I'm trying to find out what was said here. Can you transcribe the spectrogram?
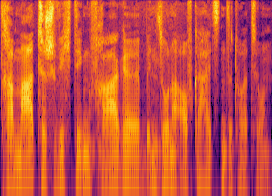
dramatisch wichtigen Frage in so einer aufgeheizten Situation.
